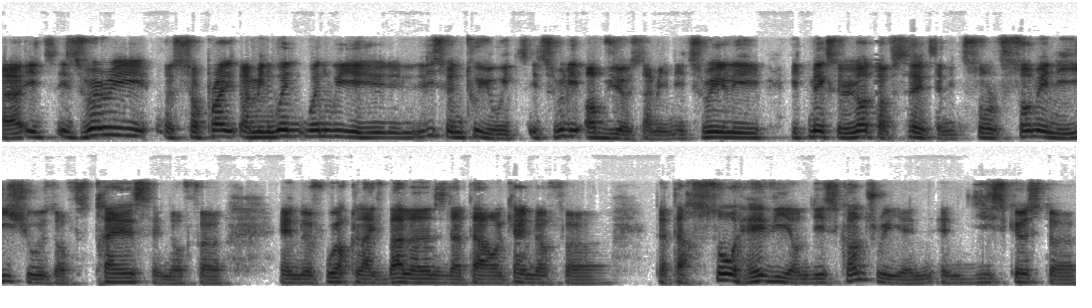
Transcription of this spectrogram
Uh, it's it's very uh, surprising. I mean, when when we listen to you, it's it's really obvious. I mean, it's really it makes a lot of sense and it solves so many issues of stress and of uh, and of work-life balance that are kind of uh, that are so heavy on this country and and discussed uh,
